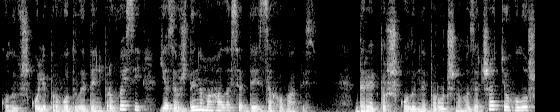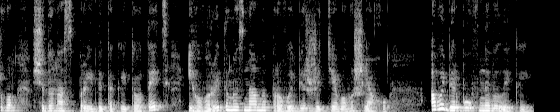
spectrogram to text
Коли в школі проводили День професій, я завжди намагалася десь заховатись. Директор школи непорочного зачаття оголошував, що до нас прийде такий-то отець і говоритиме з нами про вибір життєвого шляху. А вибір був невеликий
